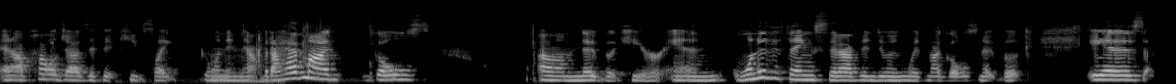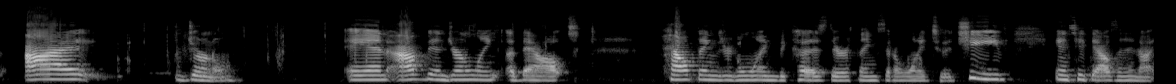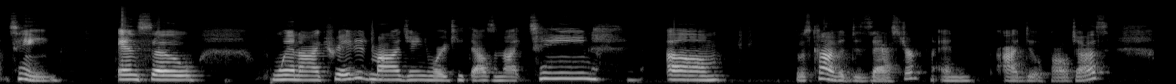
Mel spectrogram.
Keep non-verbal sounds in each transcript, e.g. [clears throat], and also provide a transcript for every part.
and I apologize if it keeps like going in and out but I have my goals um, notebook here and one of the things that I've been doing with my goals notebook is I journal. And I've been journaling about how things are going because there are things that I wanted to achieve in 2019. And so when I created my January 2019, um, it was kind of a disaster, and I do apologize.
